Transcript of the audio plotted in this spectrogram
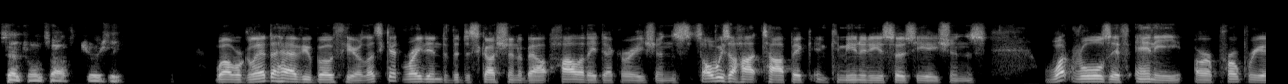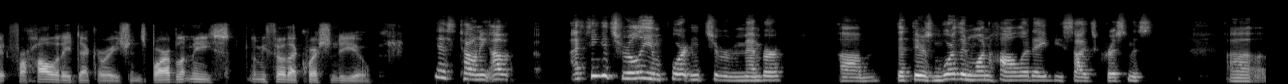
central and south Jersey. Well, we're glad to have you both here. Let's get right into the discussion about holiday decorations. It's always a hot topic in community associations. What rules, if any, are appropriate for holiday decorations? Barb, let me let me throw that question to you. Yes, Tony. I, I think it's really important to remember um, that there's more than one holiday besides Christmas. Uh,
